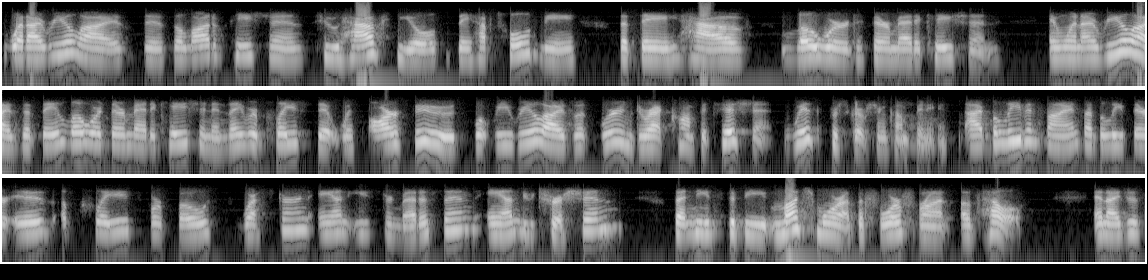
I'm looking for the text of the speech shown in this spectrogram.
what I realized is a lot of patients who have healed they have told me that they have lowered their medication and when I realized that they lowered their medication and they replaced it with our foods, what we realized was we're in direct competition with prescription companies. I believe in science. I believe there is a place for both Western and Eastern medicine and nutrition that needs to be much more at the forefront of health. And I just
